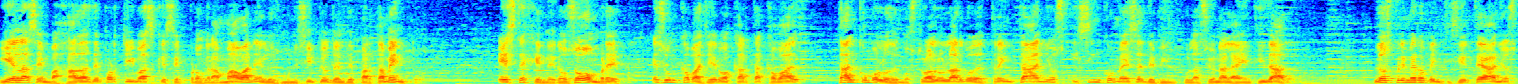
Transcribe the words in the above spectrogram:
y en las embajadas deportivas que se programaban en los municipios del departamento. Este generoso hombre es un caballero a carta cabal, tal como lo demostró a lo largo de 30 años y 5 meses de vinculación a la entidad. Los primeros 27 años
